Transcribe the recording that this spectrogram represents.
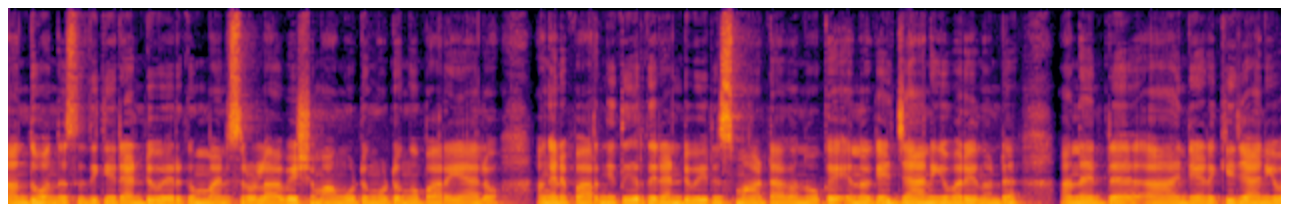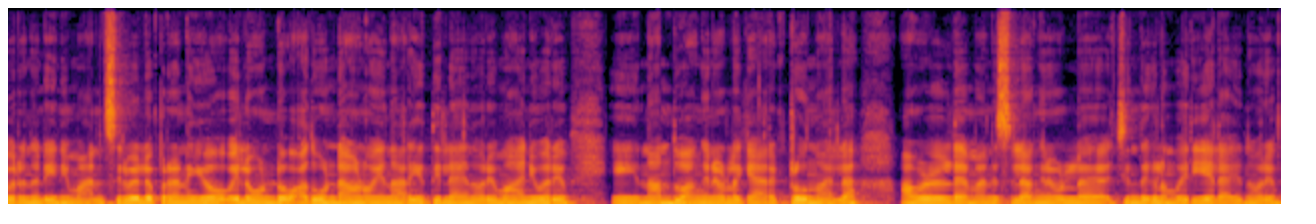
നന്ദു വന്ന സ്ഥിതിക്ക് രണ്ടുപേർക്കും മനസ്സിലുള്ള ആ വിഷമം അങ്ങോട്ടും ഇങ്ങോട്ടും അങ്ങ് പറയാലോ. അങ്ങനെ പറഞ്ഞ് തീർത്ത് രണ്ടുപേരും സ്മാർട്ടാകാൻ നോക്കുക എന്നൊക്കെ ജാനകി പറയുന്നുണ്ട്. എന്നിട്ട് അതിന്റെ ഇടയ്ക്ക് ജാനകി പറയുന്നുണ്ട് ഇനി മനസ്സിൽ വല്ല പ്രണയോ വല്ല ഉണ്ടോ? അതുകൊണ്ടാണോ എന്ന് അറിയത്തില്ല എന്ന് പറയുമ്പോൾ ആനി പറയും ഏയ് നന്ദു അങ്ങനെയുള്ള ക്യാരക്ടറൊന്നുമല്ല അവളുടെ മനസ്സിൽ അങ്ങനെയുള്ള ചിന്തകളും വരികയില്ല എന്ന് പറയും.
